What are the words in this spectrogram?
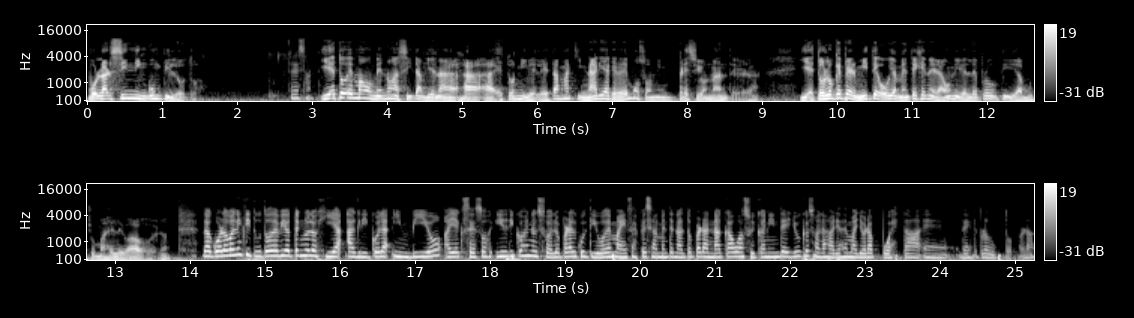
volar sin ningún piloto. Interesante. Y esto es más o menos así también a, a- a estos niveles. Estas maquinarias que vemos son impresionantes, ¿verdad? Y esto es lo que permite, obviamente, generar un nivel de productividad mucho más elevado, ¿verdad? De acuerdo con el Instituto de Biotecnología Agrícola INVIO, hay excesos hídricos en el suelo para el cultivo de maíz, especialmente en Alto Paraná, Caguazú y Canindeyu, que son las áreas de mayor apuesta eh, de este producto. ¿verdad?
